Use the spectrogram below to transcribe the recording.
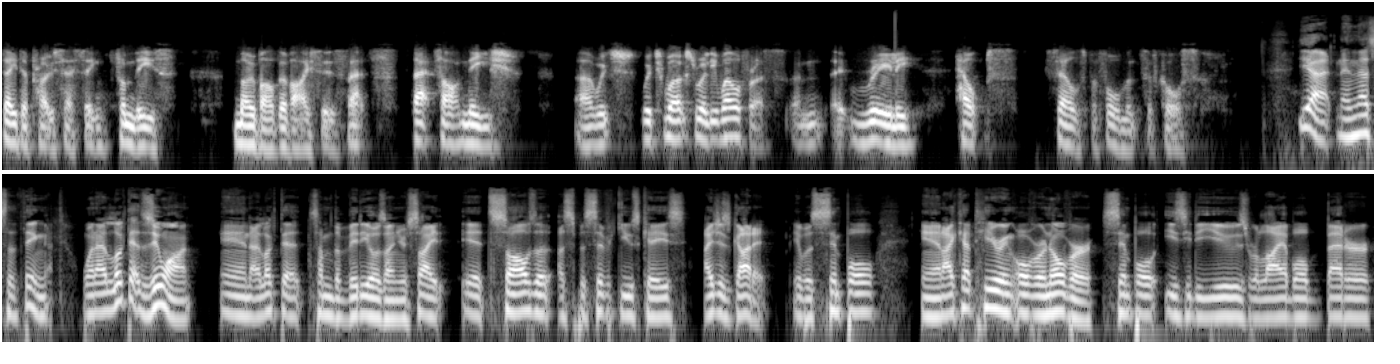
data processing from these mobile devices. That's that's our niche, uh, which which works really well for us, and it really helps sales performance, of course. Yeah, and that's the thing. When I looked at Zuant and I looked at some of the videos on your site, it solves a, a specific use case. I just got it. It was simple. And I kept hearing over and over simple, easy to use, reliable, better.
